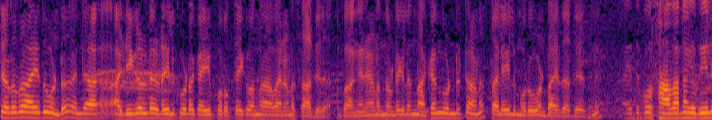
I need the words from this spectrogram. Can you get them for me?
ചെറുതായതുകൊണ്ട് എന്റെ അഴികളുടെ ഇടയിൽ കൂടെ കൈ പുറത്തേക്ക് വന്നാവാനാണ് സാധ്യത. അപ്പോൾ അങ്ങനെയാണെന്നുണ്ടെങ്കിൽ നഖം കൊണ്ടിട്ടാണ് തലയിൽ മുറിവുണ്ടായത് അദ്ദേഹത്തിന്. ഇതിപ്പോൾ സാധാരണഗതിയിൽ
